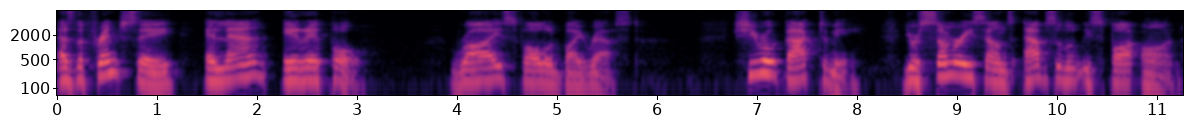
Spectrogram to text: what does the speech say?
As the French say, élan et repos, rise followed by rest. She wrote back to me, Your summary sounds absolutely spot on.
